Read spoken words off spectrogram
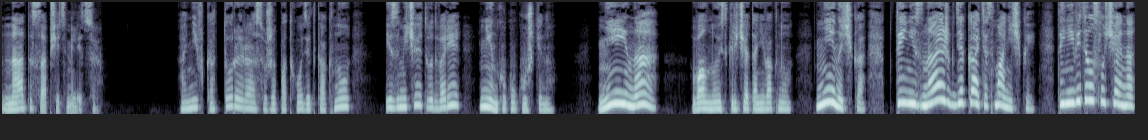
Надо сообщить в милицию. Они в который раз уже подходят к окну и замечают во дворе Нинку Кукушкину. «Нина!» — волнуясь, кричат они в окно. «Ниночка, ты не знаешь, где Катя с Манечкой? Ты не видела случайно,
